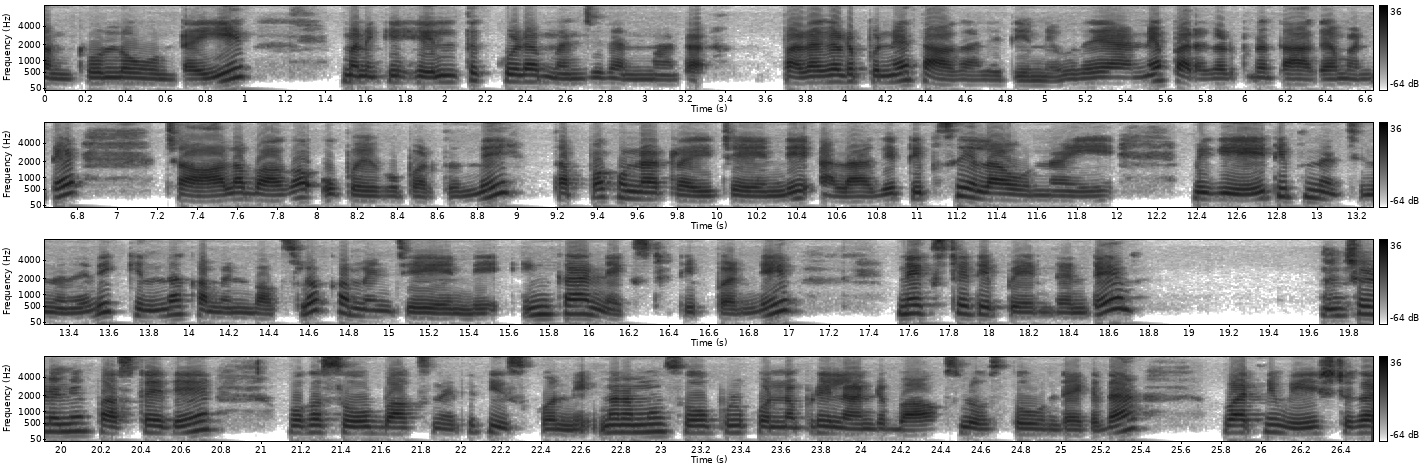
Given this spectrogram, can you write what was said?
కంట్రోల్లో ఉంటాయి. మనకి హెల్త్ కూడా మంచిదన్నమాట. పరగడుపునే తాగాలి. దీన్ని ఉదయాన్నే పరగడుపున తాగామంటే చాలా బాగా ఉపయోగపడుతుంది. తప్పకుండా ట్రై చేయండి. అలాగే టిప్స్ ఎలా ఉన్నాయి? మీకు ఏ టిప్ నచ్చింది అనేది కింద కమెంట్ బాక్స్లో కమెంట్ చేయండి. ఇంకా నెక్స్ట్ టిప్ అండి. నెక్స్ట్ టిప్ ఏంటంటే చూడండి ఫస్ట్ అయితే ఒక సోప్ బాక్స్ని అయితే తీసుకోండి. మనము సోపులు కొన్నప్పుడు ఇలాంటి బాక్సులు వస్తూ ఉంటాయి కదా వాటిని వేస్ట్గా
